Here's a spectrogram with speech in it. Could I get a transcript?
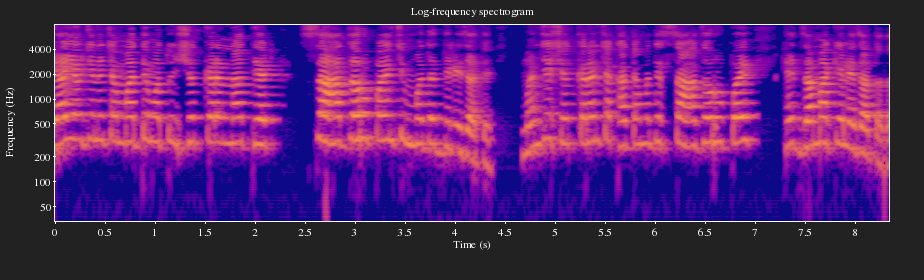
या योजनेच्या माध्यमातून शेतकऱ्यांना थेट सहा हजार रुपयांची मदत दिली जाते. म्हणजे शेतकऱ्यांच्या खात्यामध्ये सहा हजार रुपये हे जमा केले जातात.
